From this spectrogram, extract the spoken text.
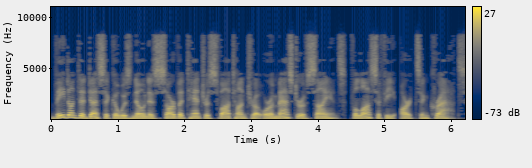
Vedanta Desika was known as Sarva Tantra Svatantra or a master of science, philosophy, arts and crafts.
